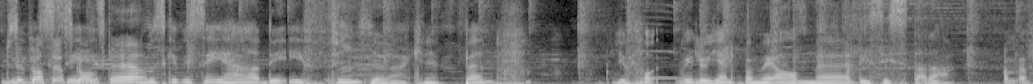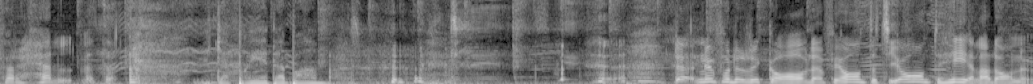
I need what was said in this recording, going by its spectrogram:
Nu pratar jag skånska igen. Nu ska vi se här, det är fyra knäppen. Får, vill du hjälpa mig av med det sista där? Ja, men för helvete. Vilka breda band. Nu får du rycka av den för jag har inte, jag har inte hela dagen nu.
